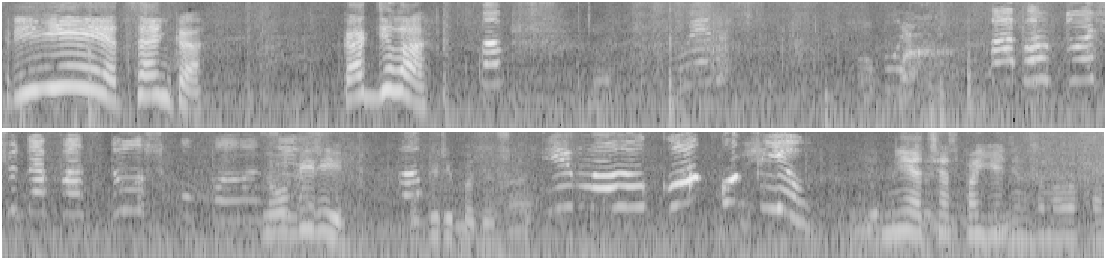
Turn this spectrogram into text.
Привет, Санька! Как дела? Папа, кто сюда подушку положил? Ну, убери. Убери подушку. Ты молоко купил? Нет, сейчас поедем за молоком.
